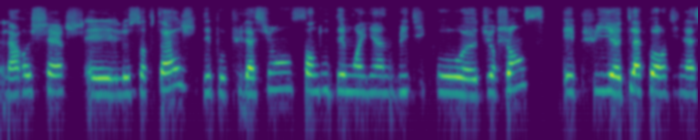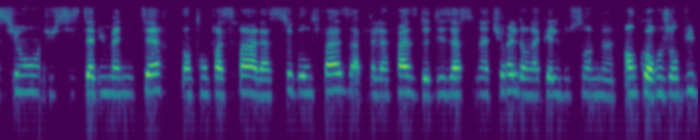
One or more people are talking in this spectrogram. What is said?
la recherche et le sauvetage des populations, sans doute des moyens médicaux euh, d'urgence et puis euh, la coordination du système humanitaire quand on passera à la seconde phase, après la phase de désastre naturel dans laquelle nous sommes encore aujourd'hui.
